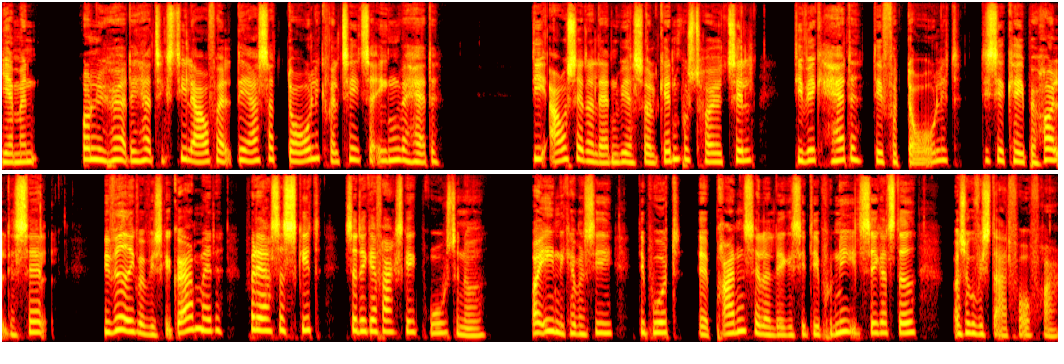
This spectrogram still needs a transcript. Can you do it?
jamen, prøv lige at høre, det her tekstile affald, det er så dårlig kvalitet, så ingen vil have det. De afsætterlande, vi har solgt genbrugstøj til, de vil ikke have det, det er for dårligt. De siger, kan I beholde det selv? Vi ved ikke, hvad vi skal gøre med det, for det er så skidt, så det kan faktisk ikke bruges til noget. Og egentlig kan man sige, det burde øh, brændes eller lægges i deponi et sikkert sted, og så kunne vi starte forfra.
